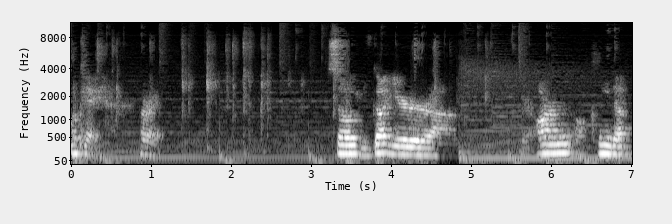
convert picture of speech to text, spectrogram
Okay, all right. So you've got your uh, your arm all cleaned up.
